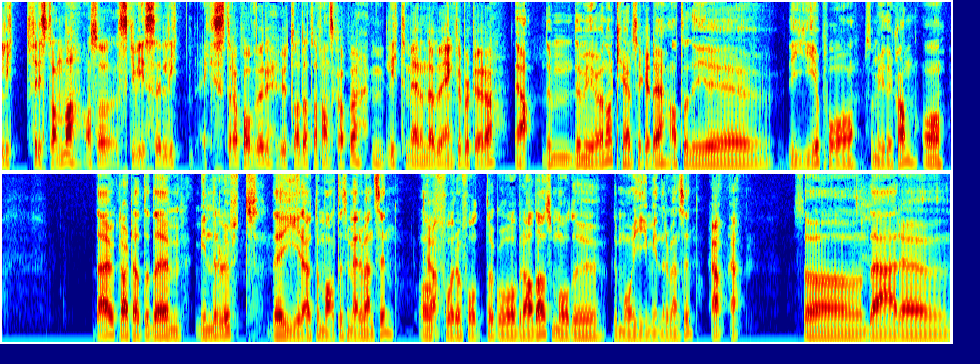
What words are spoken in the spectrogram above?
litt fristende, da. Altså skvise litt ekstra power ut av dette faenskapet. Litt mer enn det du egentlig burde gjøre. ja, de, de gjør nok helt sikkert det. At de, de gir på så mye de kan. Og det er jo klart at det mindre luft, det gir automatisk mer bensin. Og Ja. for å få det til å gå bra da, så må du, du må gi mindre bensin. Ja, ja. Så det er eh,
